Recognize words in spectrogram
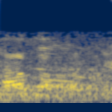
هذا.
